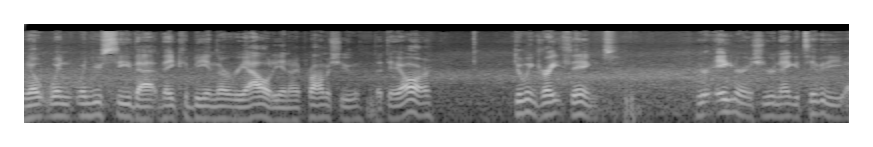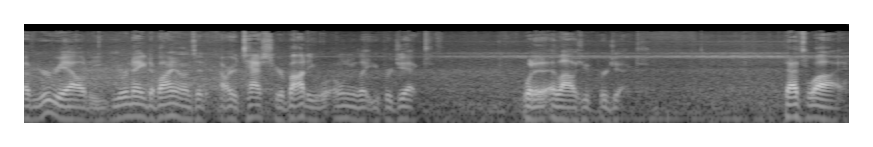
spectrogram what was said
You know, when, when you see that they could be in their reality, and I promise you that they are, doing great things your ignorance, your negativity of your reality, your negative ions that are attached to your body will only let you project what it allows you to project. That's why.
